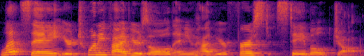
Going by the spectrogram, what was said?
Let's say you're 25 years old and you have your first stable job.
